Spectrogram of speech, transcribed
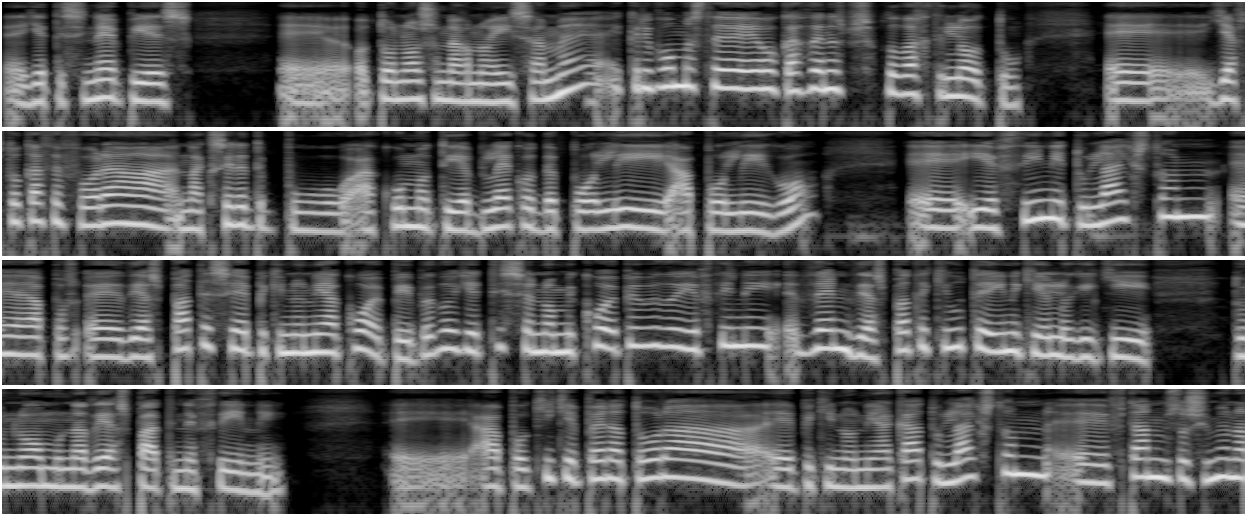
για τις συνέπειες ε, των όσων αγνοήσαμε, κρυβόμαστε ο καθένας πίσω από το δάχτυλό του. Ε, γι' αυτό κάθε φορά να ξέρετε που ακούμε ότι εμπλέκονται πολύ από λίγο, ε, η ευθύνη τουλάχιστον ε, ε, διασπάται σε επικοινωνιακό επίπεδο, γιατί σε νομικό επίπεδο η ευθύνη δεν διασπάται και ούτε είναι και η λογική του νόμου να διασπά την ευθύνη. Ε, από εκεί και πέρα τώρα επικοινωνιακά τουλάχιστον ε, φτάνουμε στο σημείο να,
